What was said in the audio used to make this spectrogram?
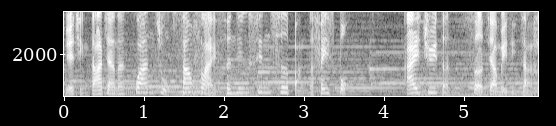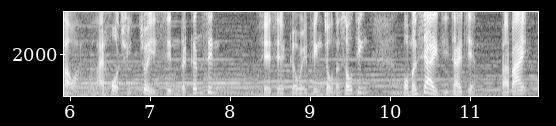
也请大家呢关注 Sunfly 声音新翅膀的 Facebook、IG 等社交媒体账号啊，来获取最新的更新。谢谢各位听众的收听，我们下一集再见，拜拜。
